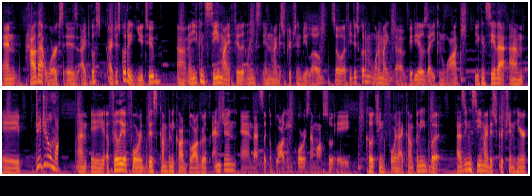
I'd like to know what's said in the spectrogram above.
And how that works is I go, I just go to YouTube um, and you can see my affiliate links in my description below. So if you just go to one of my uh, videos that you can watch, you can see that I'm a digital. I'm a affiliate for this company called Blog Growth Engine, and that's like a blogging course. I'm also a coaching for that company. But as you can see in my description here,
